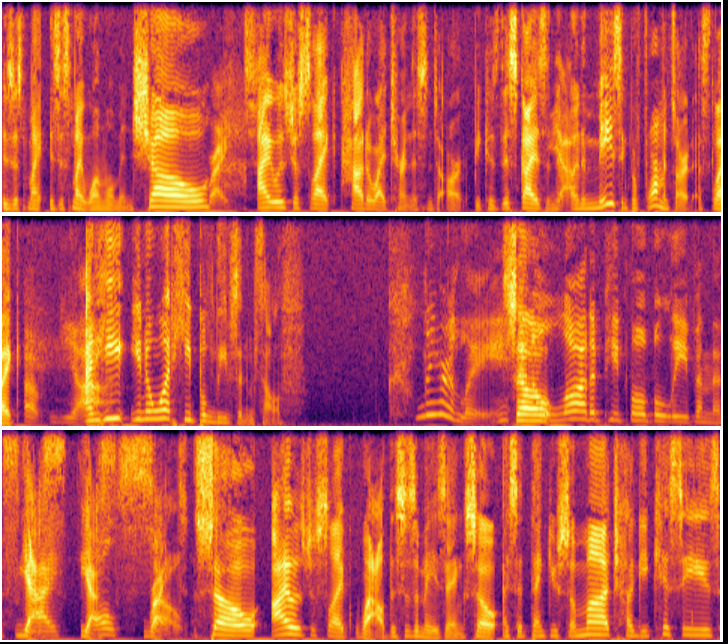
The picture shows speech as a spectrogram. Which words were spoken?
Is this my? Is this my one woman show? right. I was just like, how do I turn this into art? Because this guy is an, Yeah. an amazing performance artist. Like, Oh, yeah. and he, you know what? He believes in himself. clearly. and So- a lot of people believe in this Yes, guy. yes, Also. Right. So I was just like, wow, this is amazing. So I said, thank you so much. Huggy kissies.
